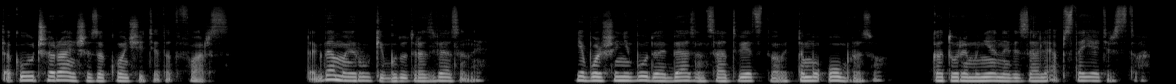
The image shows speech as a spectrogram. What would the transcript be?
Так лучше раньше закончить этот фарс. Тогда мои руки будут развязаны. Я больше не буду обязан соответствовать тому образу, который мне навязали обстоятельства».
